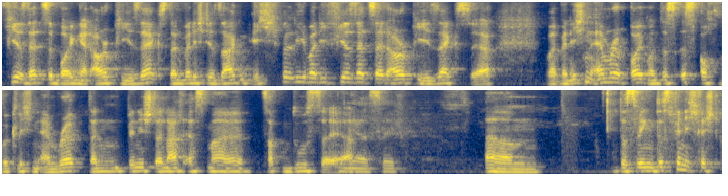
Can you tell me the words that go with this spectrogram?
vier Sätze beugen at RP6, dann würde ich dir sagen, ich will lieber die vier Sätze at RP6, ja. Weil wenn ich ein M-Rap beuge, und das ist auch wirklich ein M-Rap, dann bin ich danach erstmal zappenduster, ja. Ja, safe. Ähm, deswegen, das finde ich recht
